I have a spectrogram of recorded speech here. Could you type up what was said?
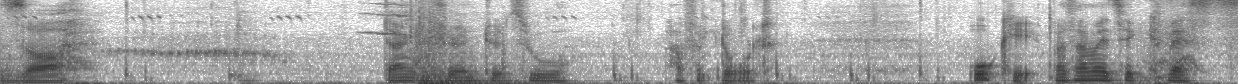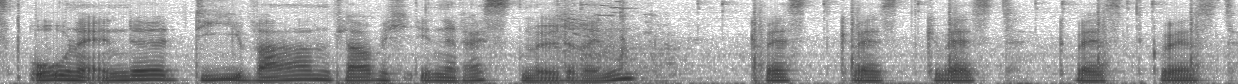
So. Dankeschön, Tür zu. Affe tot. Okay, was haben wir jetzt hier? Quests ohne Ende. Die waren, glaube ich, in Restmüll drin. Quest, Quest, Quest, Quest, Quest,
